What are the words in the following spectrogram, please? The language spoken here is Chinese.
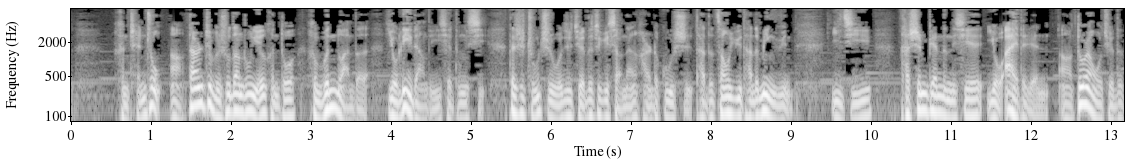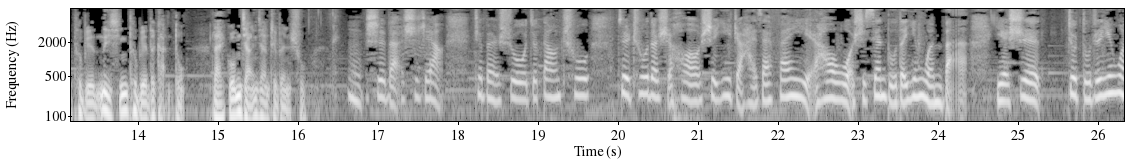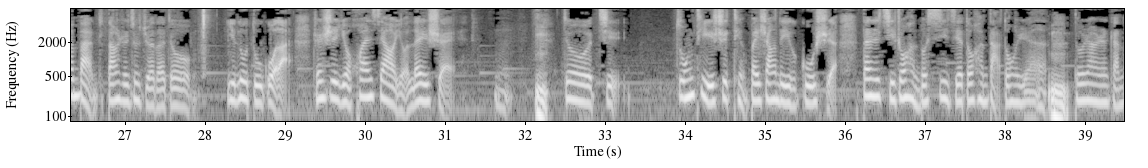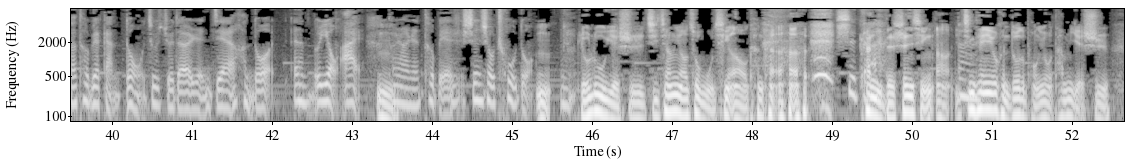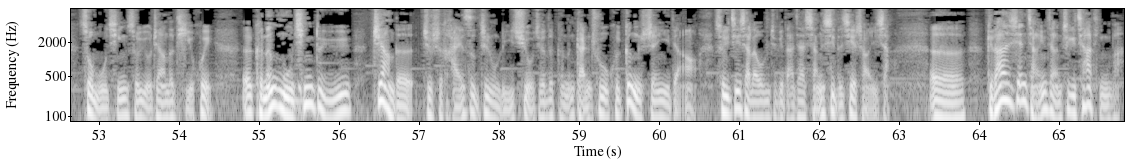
很沉重啊。当然，这本书当中也有很多很温暖的、有力量的一些东西。但是主旨，我就觉得这个小男孩的故事、他的遭遇、他的命运，以及他身边的那些有爱的人啊，都让我觉得特别内心特别的感动。来，给我们讲一讲这本书。嗯，是的，是这样。这本书就当初最初的时候是译者还在翻译，然后我是先读的英文版，也是就读着英文版，当时就觉得就一路读过来，真是有欢笑有泪水。嗯嗯，就其总体是挺悲伤的一个故事，但是其中很多细节都很打动人，嗯，都让人感到特别感动，就觉得人间很多。嗯，都有爱，嗯，都让人特别深受触动。嗯嗯，刘露也是即将要做母亲啊，我看看，是的，看你的身形啊。今天也有很多的朋友，他们也是做母亲，所以有这样的体会。呃，可能母亲对于这样的就是孩子这种离去，我觉得可能感触会更深一点啊。所以接下来我们就给大家详细的介绍一下，呃，给大家先讲一讲这个家庭吧。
